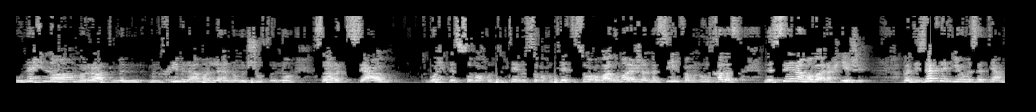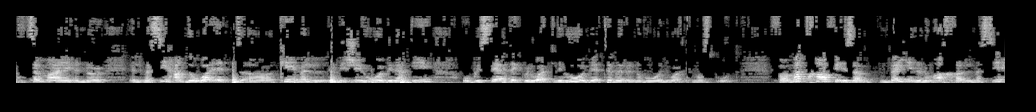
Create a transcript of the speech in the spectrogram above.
ونحن مرات من بنخيب الأمل لأنه بنشوف إنه صارت الساعة وحدة الصبح وثنتين الصبح وثلاثة الصبح وبعد ما اجى المسيح فبنقول خلص نسينا ما بقى رح يجي. بدي ذكرك اليوم اذا انت عم تتسمعي إنه المسيح عنده وقت آه، كامل اللي بيجي هو بنقيه وبيساعدك بالوقت اللي هو بيعتبر إنه هو الوقت المضبوط فما تخافي إذا مبين إنه مأخر المسيح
